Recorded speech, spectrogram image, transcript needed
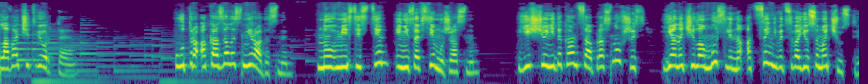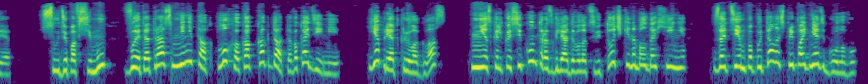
Глава четвертая Утро оказалось нерадостным, но вместе с тем и не совсем ужасным. Еще не до конца проснувшись, я начала мысленно оценивать свое самочувствие. Судя по всему, в этот раз мне не так плохо, как когда-то в академии. Я приоткрыла глаз, несколько секунд разглядывала цветочки на балдахине, затем попыталась приподнять голову.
